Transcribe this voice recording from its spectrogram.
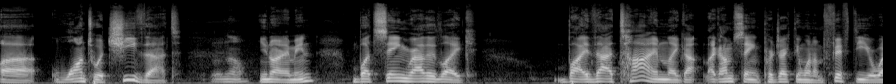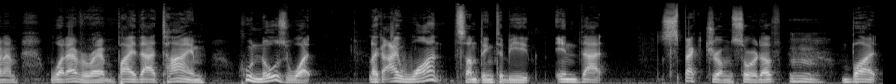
uh want to achieve that No. You know what I mean? But saying rather like by that time, like I- like I'm saying, projecting when I'm 50 or when I'm whatever, right? By that time, who knows what? Like I want something to be in that spectrum, sort of. Mm-hmm. But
